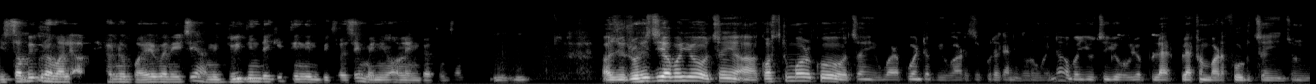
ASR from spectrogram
यो सबै कुरा उहाँले अपडेट गर्नुभयो भने चाहिँ हामी दुई दिनदेखि तिन दिनभित्र चाहिँ मेन्यु अनलाइन गरिदिन्छौँ। हजुर रोहितजी अब यो चाहिँ कस्टमरको चाहिँ पोइन्ट अफ भ्यूबाट चाहिँ कुराकानी गरौँ होइन? अब यो चाहिँ यो प्ला प्लेटफर्मबाट फुड चाहिँ जुन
